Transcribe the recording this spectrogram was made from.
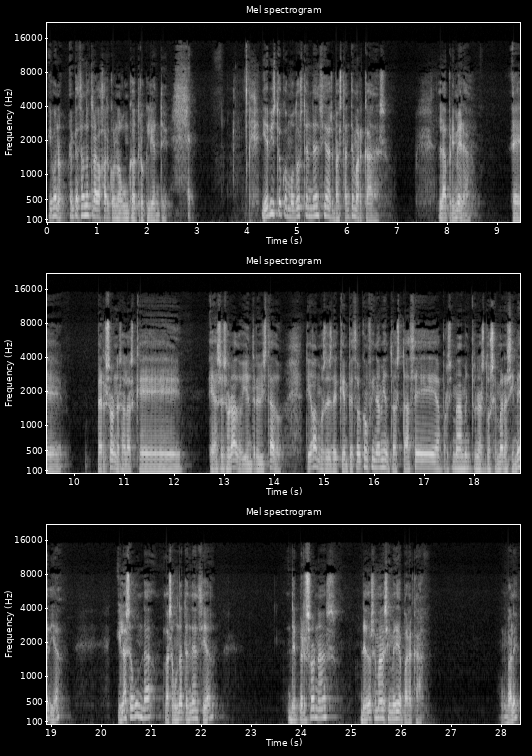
y, bueno, empezando a trabajar con algún que otro cliente. Y he visto como dos tendencias bastante marcadas. La primera, eh, personas a las que he asesorado y entrevistado, digamos, desde que empezó el confinamiento hasta hace aproximadamente unas dos semanas y media. Y la segunda, la segunda tendencia, de personas de dos semanas y media para acá. ¿Vale?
